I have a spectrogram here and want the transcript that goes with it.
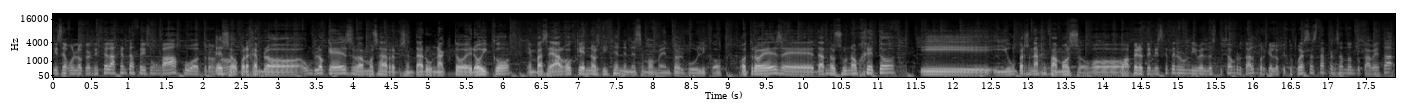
y según lo que os dice la gente hacéis un gag u otro, ¿no? Eso, por ejemplo, un bloque es vamos a representar un acto heroico en base a algo que nos dicen en ese momento el público. Otro es eh, dándonos un objeto y, y un personaje famoso. O Buah, pero tenéis que tener un nivel de escucha brutal porque lo que tú puedes estar pensando en tu cabeza,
